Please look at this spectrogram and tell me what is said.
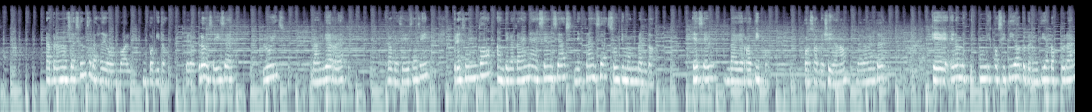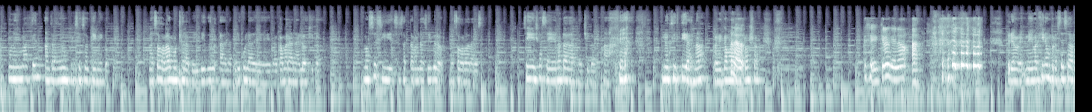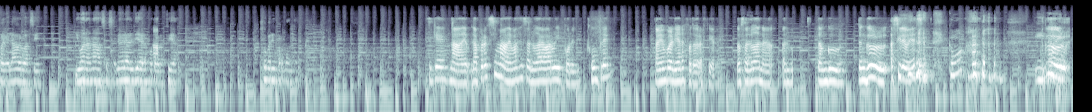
La pronunciación se las debo igual, un poquito. Pero creo que se dice Luis Languerre, creo que se dice así, presentó ante la Academia de Ciencias de Francia su último invento, que es el daguerrotipo, por su apellido, ¿no? Claramente. Que era un dispositivo que permitía capturar una imagen a través de un proceso químico. Me hace acordar mucho a la, película, a la película de la cámara analógica. No sé si es exactamente así, pero me hace acordar a eso. Sí, ya sé, no te hagas la chica. Ah, no existías, ¿no? Con el cámara de rollo. Creo que no. Ah, Pero me, me imagino un proceso de revelado algo así. Y bueno, nada, se celebra el Día de la Fotografía. Súper importante. Así que nada, la próxima, además de saludar a Barbie por el cumple, también por el día de la fotografía. Lo saludan a, al Tangur. Tangur, así le voy a decir. ¿Cómo? y Tangur.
